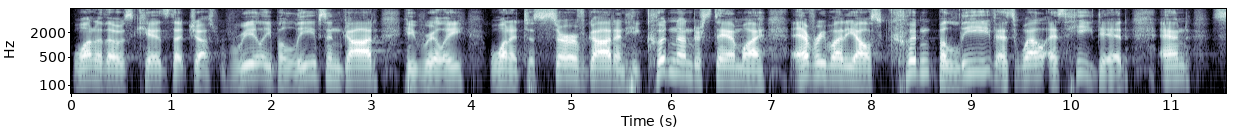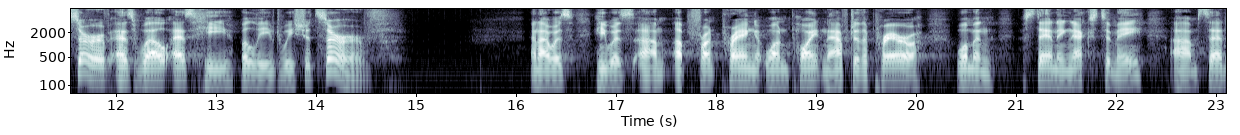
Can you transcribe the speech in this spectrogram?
one of those kids that just really believes in God. He really wanted to serve God, and he couldn't understand why everybody else couldn't believe as well as he did and serve as well as he believed we should serve. And I was, he was um, up front praying at one point, and after the prayer, a woman standing next to me um, said,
